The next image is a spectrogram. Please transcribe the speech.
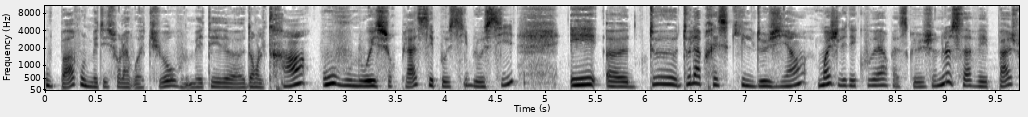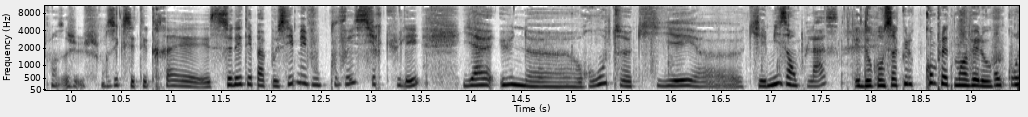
ou pas, vous le mettez sur la voiture, vous le mettez euh, dans le train, ou vous louez sur place, c'est possible aussi. Et euh, de, de la presqu'île de Gien, moi je l'ai découvert parce que je ne le savais pas, je, je, pensais que c'était très... Ce n'était pas possible, mais vous pouvez circuler. Il y a une euh, route qui est, qui est mise en place. Et donc on circule complètement à vélo on,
